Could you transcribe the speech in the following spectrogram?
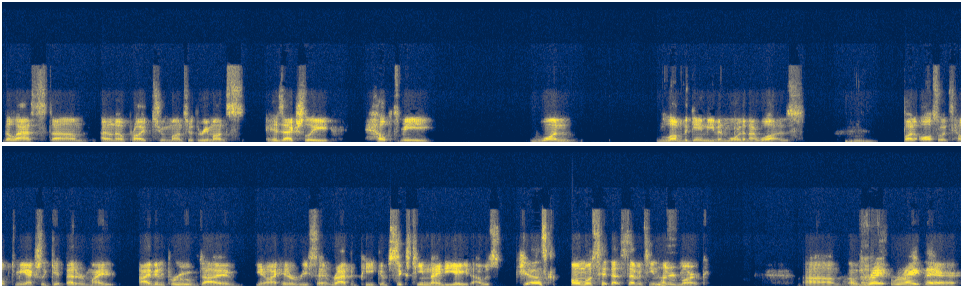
The last um i don't know probably two months or three months has actually helped me one love the game even more than I was. Mm-hmm. But also it's helped me actually get better. My I've improved. I've you know, I hit a recent rapid peak of 1698. I was just almost hit that 1700 mark. Um, I was nice. right right there.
